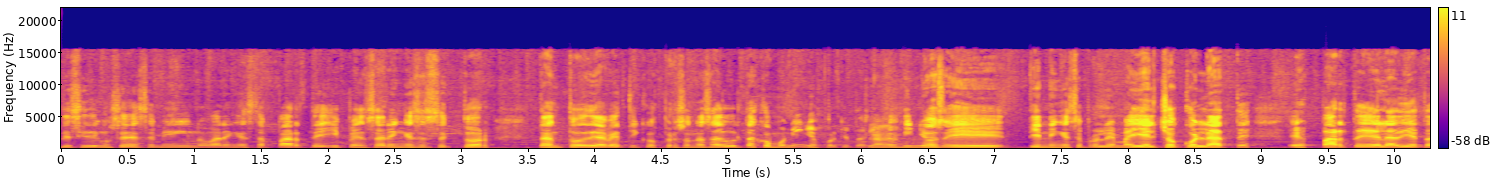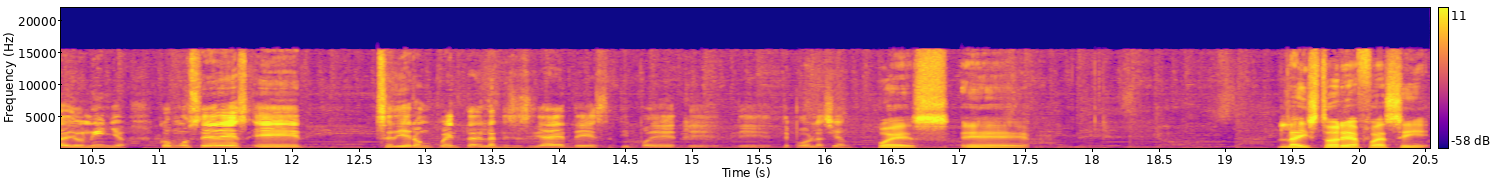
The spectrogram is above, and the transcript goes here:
deciden ustedes también innovar en esta parte y pensar en ese sector, tanto de diabéticos, personas adultas como niños, porque también Claro. los niños eh, tienen ese problema y el chocolate es parte de la dieta de un niño. ¿Cómo ustedes eh, se dieron cuenta de las necesidades de este tipo de, de- de- de población? Pues eh, la historia fue así.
